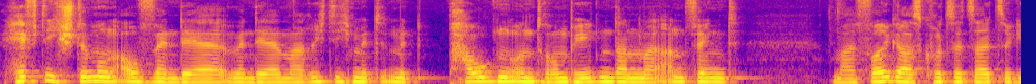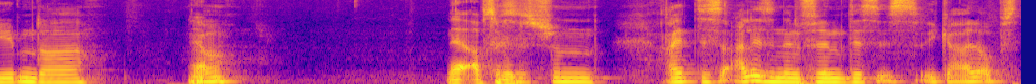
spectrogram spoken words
heftig Stimmung auf, wenn der, wenn der mal richtig mit, mit Pauken und Trompeten dann mal anfängt, mal Vollgas kurze Zeit zu geben, da ja. Ja, ja absolut. Das ist schon, das ist alles in dem Film, das ist egal, ob es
